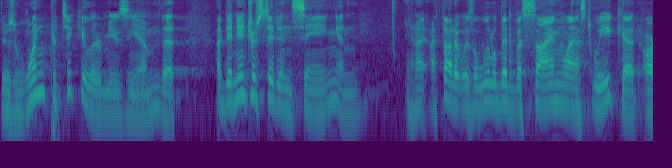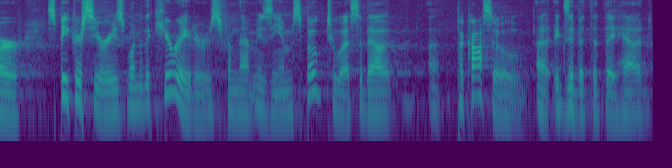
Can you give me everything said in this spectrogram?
there's one particular museum that I've been interested in seeing, and, and I, I thought it was a little bit of a sign last week at our speaker series. One of the curators from that museum spoke to us about a Picasso uh, exhibit that they had.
